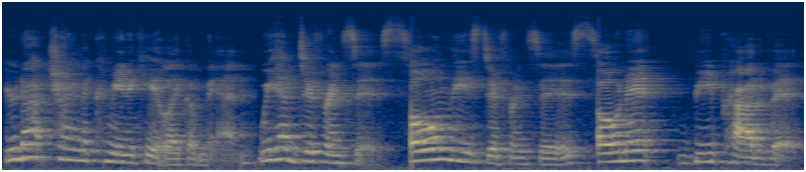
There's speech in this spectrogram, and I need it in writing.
You're not trying to communicate like a man. We have differences. Own these differences, own it, be proud of it.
